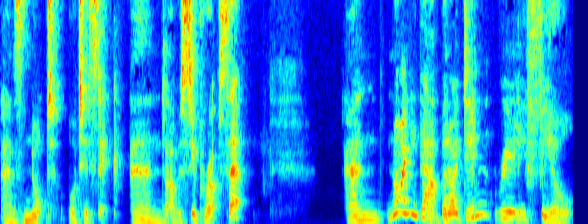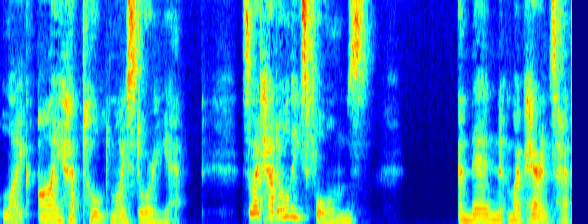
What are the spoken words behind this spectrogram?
as not autistic, and I was super upset. And not only that, but I didn't really feel like I had told my story yet. So I'd had all these forms, and then my parents had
